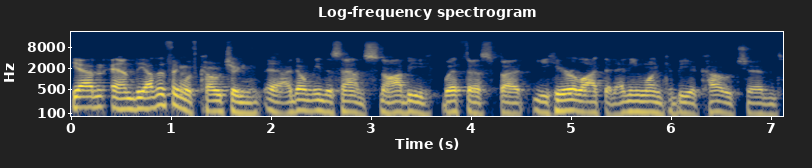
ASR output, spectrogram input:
Yeah, and, and, the other thing with coaching, I don't mean to sound snobby with this, but you hear a lot that anyone can be a coach. And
